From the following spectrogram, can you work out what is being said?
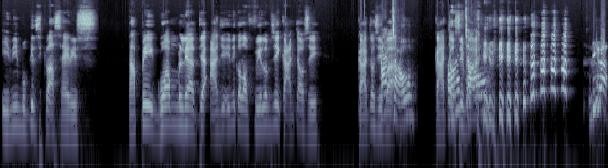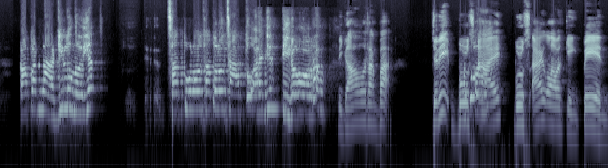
ini mungkin sekelas series. Tapi gua melihatnya anjir ini kalau film sih kacau sih. Kacau sih, Pak. Kacau. Kacau sih, Pak. Kacau. Ini. Gila, kapan lagi lu ngelihat satu lawan satu lawan satu anjir tiga orang. Tiga orang, Pak. Jadi Bullseye, Bullseye lawan Kingpin.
